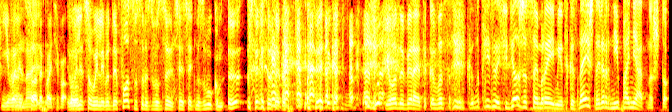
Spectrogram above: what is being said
Его лицо на... такое, типа... Его лицо Уильяма Дефо с, этим звуком. И он убирает. Такой вот, сидел же Сэм Рэйми, и такой, знаешь, наверное, непонятно, что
